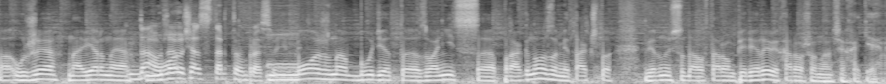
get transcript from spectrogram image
а, уже, наверное, Да, мо- уже сейчас выбрасывание. будет. можно будет э, звонить с э, прогнозами, так что вернусь сюда во втором перерыве. Хорошего нам всем хоккея.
